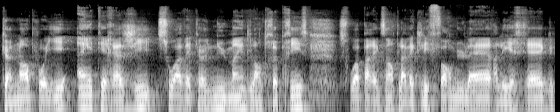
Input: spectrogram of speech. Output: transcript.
qu'un employé interagit, soit avec un humain humain de l'entreprise, soit par exemple avec les formulaires, les règles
